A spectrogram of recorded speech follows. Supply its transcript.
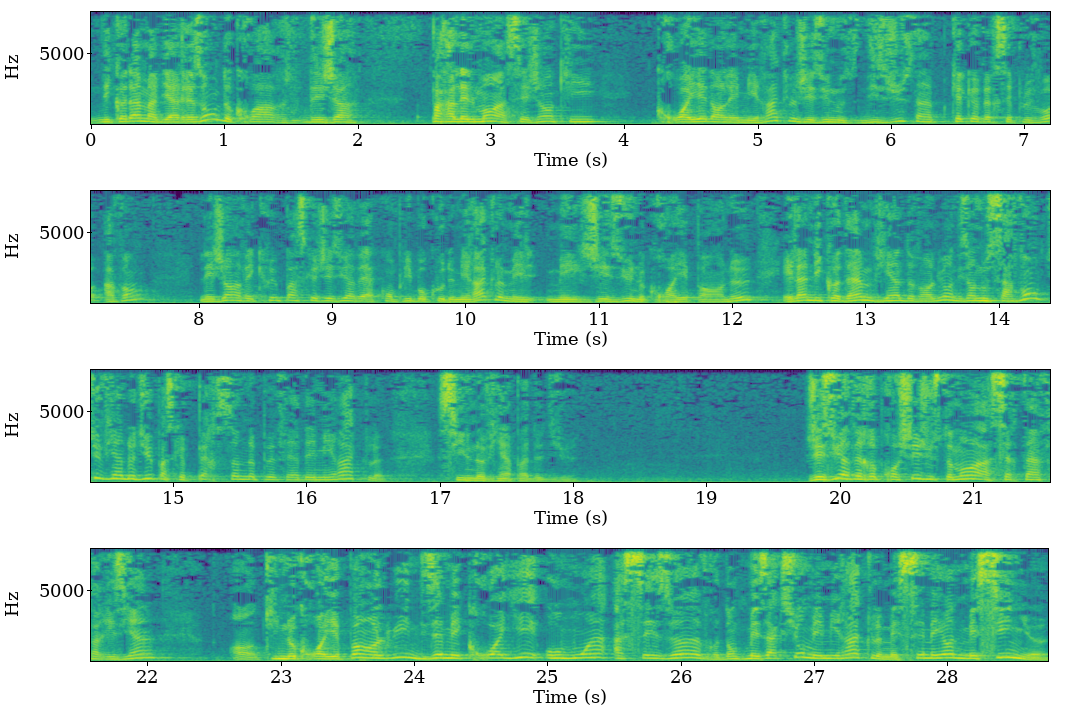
Nicodème a bien raison de croire déjà, parallèlement à ces gens qui croyaient dans les miracles, Jésus nous dit juste quelques versets plus avant, les gens avaient cru parce que Jésus avait accompli beaucoup de miracles, mais, Jésus ne croyait pas en eux. Et là, Nicodème vient devant lui en disant, nous savons que tu viens de Dieu parce que personne ne peut faire des miracles s'il ne vient pas de Dieu. Jésus avait reproché justement à certains pharisiens qui ne croyaient pas en lui, il disait, mais croyez au moins à ses œuvres, donc mes actions, mes miracles, mes séméones, mes signes,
